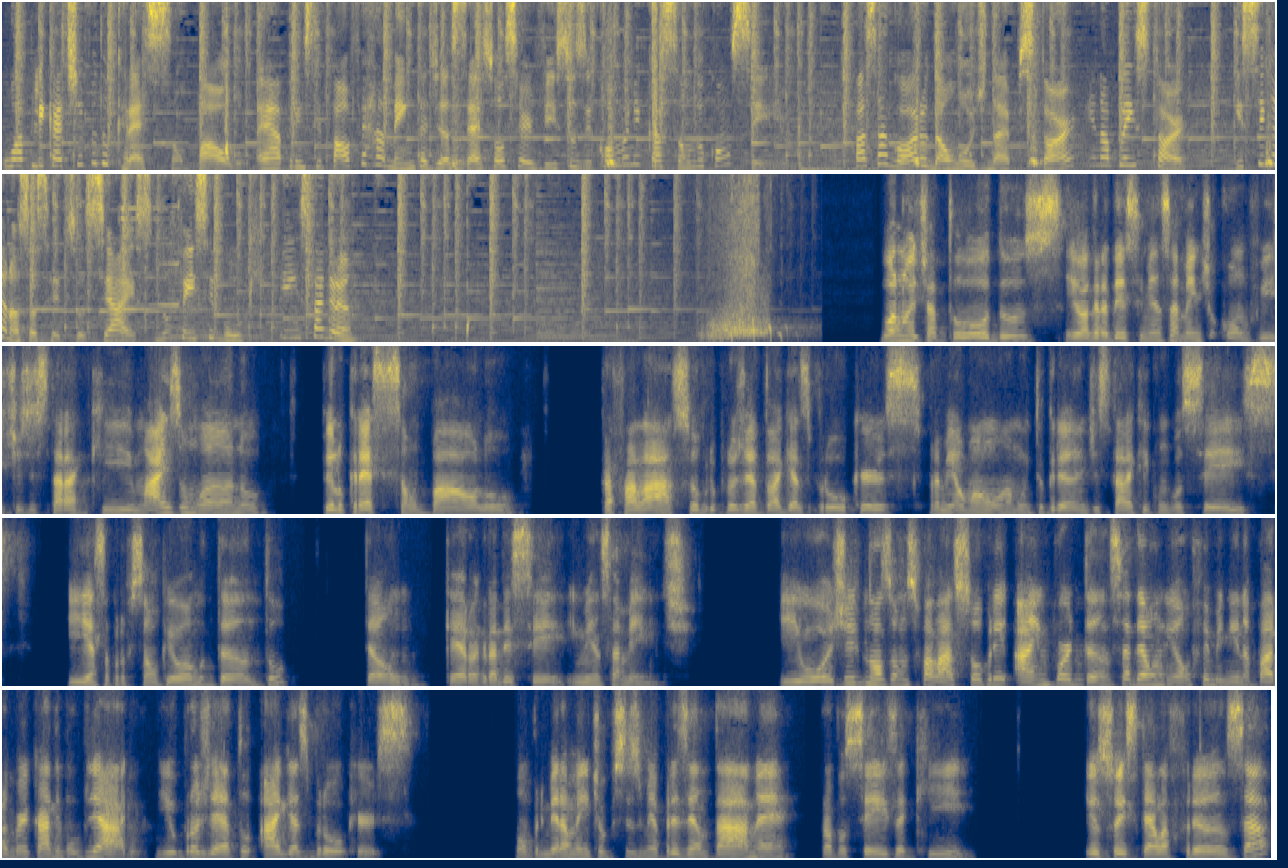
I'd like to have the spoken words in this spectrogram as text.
O aplicativo do Cresce São Paulo é a principal ferramenta de acesso aos serviços e comunicação do Conselho. Faça agora o download na App Store e na Play Store. E siga nossas redes sociais no Facebook e Instagram. Boa noite a todos. Eu agradeço imensamente o convite de estar aqui mais um ano pelo Cresce São Paulo para falar sobre o projeto Águias Brokers. Para mim é uma honra muito grande estar aqui com vocês e essa profissão que eu amo tanto. Então, quero agradecer imensamente. E hoje nós vamos falar sobre a importância da união feminina para o mercado imobiliário e o projeto Águias Brokers. Bom, primeiramente eu preciso me apresentar, né, para vocês aqui. Eu sou Estela França,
